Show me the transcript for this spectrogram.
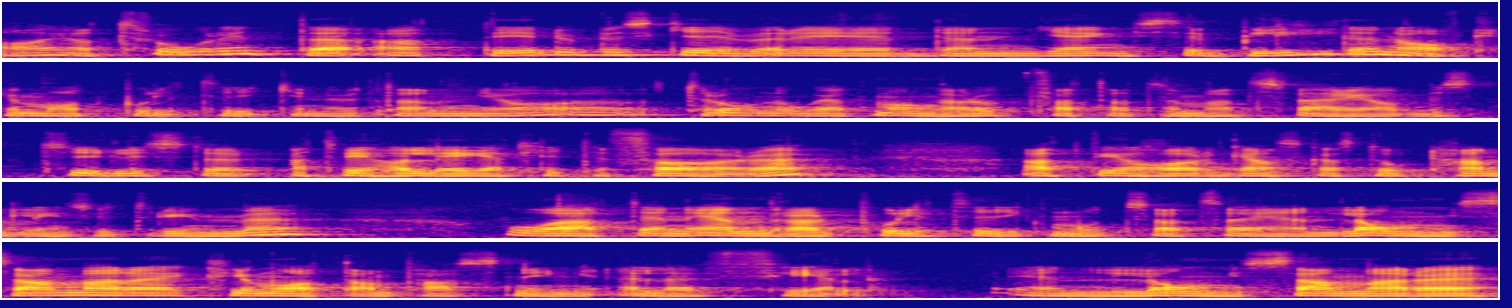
Ja, jag tror inte att det du beskriver är den gängse bilden av klimatpolitiken utan jag tror nog att många har uppfattat som att Sverige har betydligt större, att vi har legat lite före, att vi har ganska stort handlingsutrymme och att en ändrad politik mot så att säga en långsammare klimatanpassning, eller fel, en långsammare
